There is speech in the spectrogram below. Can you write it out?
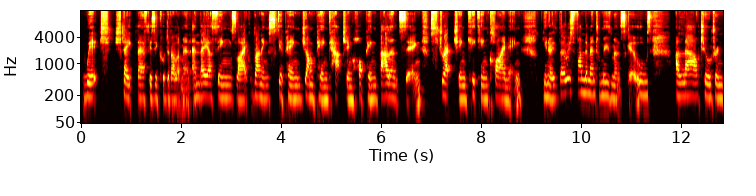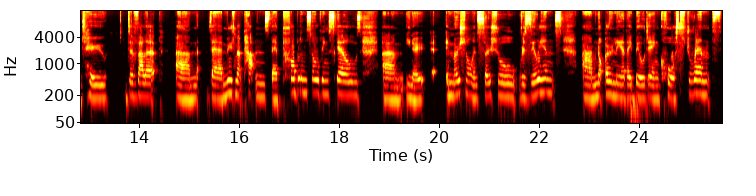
which shape their physical development. And they are things like running, skipping, jumping, catching, hopping, balancing, stretching, kicking, climbing. You know, those fundamental movement skills allow children to develop um, their movement patterns, their problem solving skills, um, you know, emotional and social resilience. Um, not only are they building core strength,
